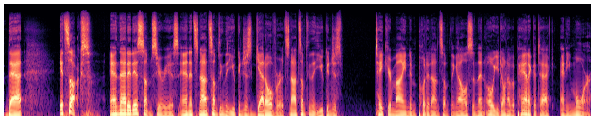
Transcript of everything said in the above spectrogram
that it sucks and that it is something serious and it's not something that you can just get over. It's not something that you can just take your mind and put it on something else and then, oh, you don't have a panic attack anymore.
